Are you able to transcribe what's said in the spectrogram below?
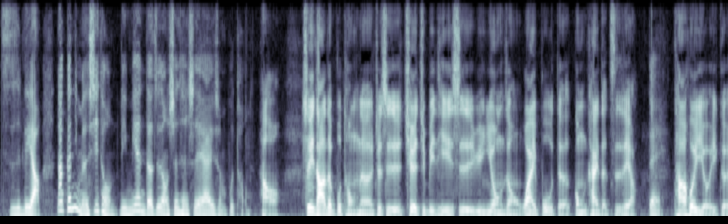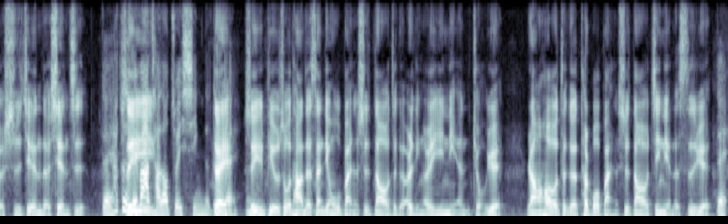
资料。嗯、那跟你们的系统里面的这种生成式 AI 有什么不同？好。最大的不同呢，就是 ChatGPT 是运用这种外部的公开的资料，对，它会有一个时间的限制，对，它可能没办法查到最新的，对，对，对，所以譬如说它的三点五版是到这个二零二一年九月，然后这个 Turbo 版是到今年的四月，对，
